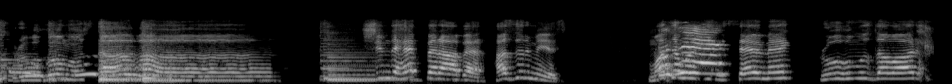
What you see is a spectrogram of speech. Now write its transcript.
ruhumuzda var şimdi hep beraber hazır mıyız? Matematiği sevmek ruhumuzda var.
